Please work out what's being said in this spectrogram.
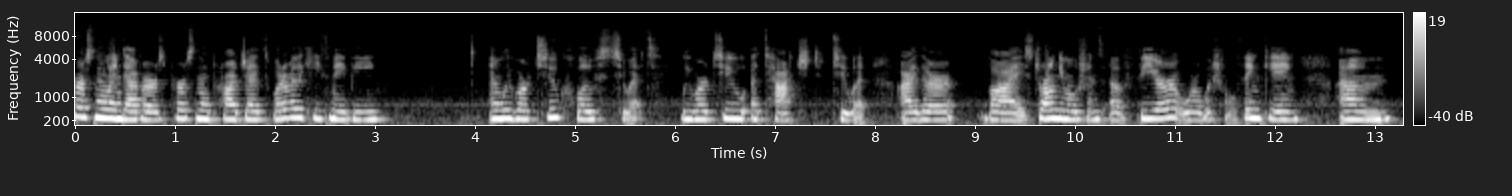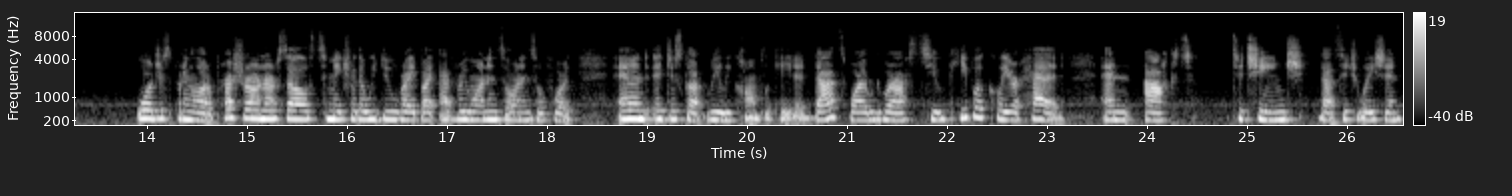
personal endeavors, personal projects, whatever the case may be. And we were too close to it. We were too attached to it, either by strong emotions of fear or wishful thinking, um, or just putting a lot of pressure on ourselves to make sure that we do right by everyone and so on and so forth. And it just got really complicated. That's why we were asked to keep a clear head and act to change that situation,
